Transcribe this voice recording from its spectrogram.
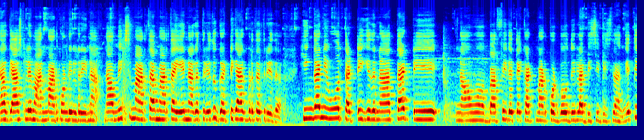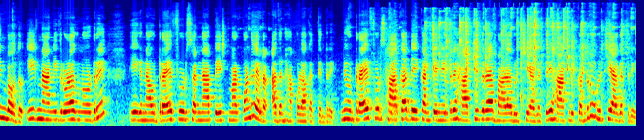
ನಾವು ಗ್ಯಾಸ್ ಫ್ಲೇಮ್ ಆನ್ ಮಾಡ್ಕೊಂಡಿಲ್ರಿ ನಾ ನಾವು ಮಿಕ್ಸ್ ಮಾಡ್ತಾ ಮಾಡ್ತಾ ಏನಾಗತ್ತೆ ರೀ ಇದು? ಗಟ್ಟಿಗೆ ಆಗ್ಬಿಡ್ತೈತೆ ರೀ ಇದು. ಹಿಂಗೆ ನೀವು ತಟ್ಟಿಗೆ ಇದನ್ನು ತಟ್ಟಿ ನಾವು ಬರ್ಫಿ ಗತೆ ಕಟ್ ಮಾಡ್ಕೊಡ್ಬೋದು, ಇಲ್ಲ ಬಿಸಿ ಬಿಸಿ ಹಾಗೆ ತಿನ್ಬೋದು. ಈಗ ನಾನು ಇದ್ರೊಳಗೆ ನೋಡ್ರಿ, ಈಗ ನಾವು ಡ್ರೈ ಫ್ರೂಟ್ಸನ್ನು ಪೇಸ್ಟ್ ಮಾಡಿಕೊಂಡು ಎಲ್ಲ ಅದನ್ನು ಹಾಕೊಳಕತ್ತೀನಿ ರೀ ನೀವು ಡ್ರೈ ಫ್ರೂಟ್ಸ್ ಹಾಕಬೇಕಂತೇನಿಲ್ಲ ರೀ ಹಾಕಿದ್ರೆ ಭಾಳ ರುಚಿ ಆಗತ್ತೆ ರೀ ಹಾಕ್ಲಿಕ್ಕಂದ್ರೂ ರುಚಿ ಆಗತ್ತೆ ರೀ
